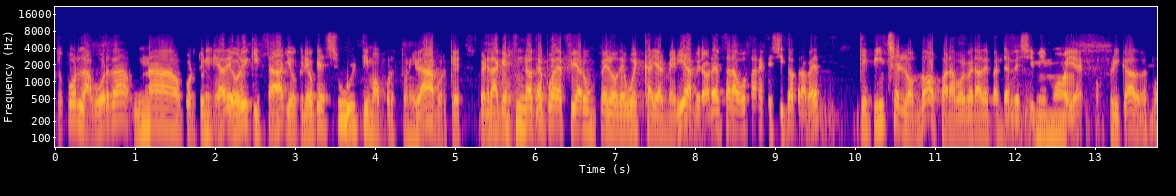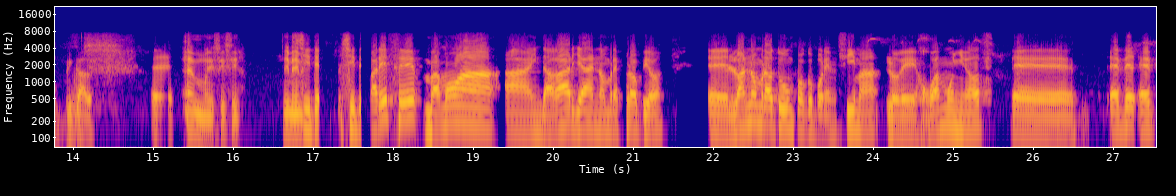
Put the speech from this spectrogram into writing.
tiró por la borda una oportunidad de oro y quizá yo creo que es su última oportunidad, porque es verdad que no te puedes fiar un pelo de Huesca y Almería, pero ahora el Zaragoza necesita otra vez que pinchen los dos para volver a depender de sí mismo y es complicado, es complicado. Eh, es muy difícil. Si, te, parece, vamos a, indagar ya en nombres propios. Eh, lo has nombrado tú un poco por encima, lo de Juan Muñoz. Eh, es, de,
